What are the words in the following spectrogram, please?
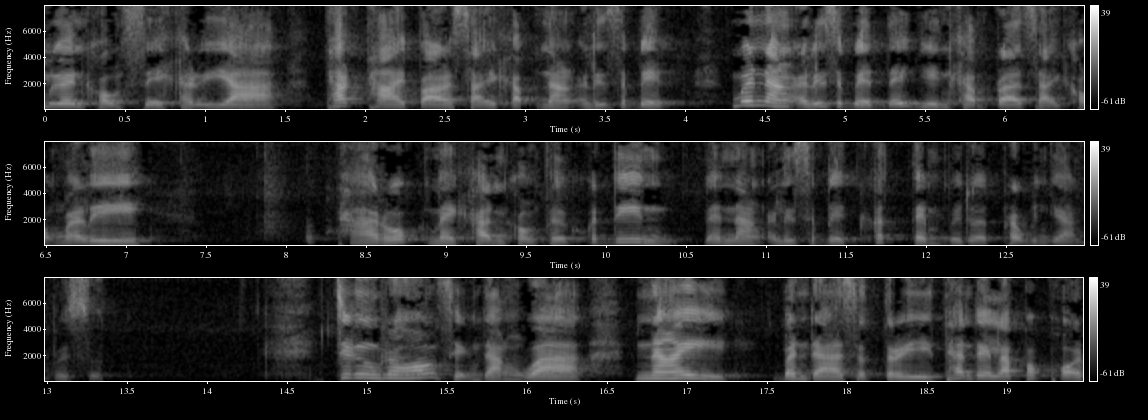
เรือนของเซคาริยา ทักทายปราศัยกับนางอลิซาเบธเมื่อนางอลิซาเบธได้ยินคำปราศัยของมารี ทารกในครรภ์ของเธอก็ดิ้น และนางอลิซาเบธก็เต็มไปด้วยพระวิญญาณบริสุทธิ์ จึงร้องเสียงดังว่าใน บรรดาสตรีท่านได้รับพระพร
